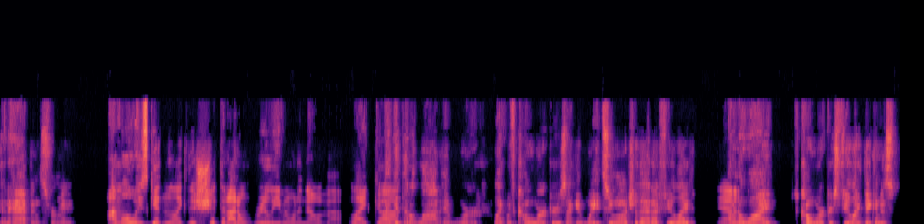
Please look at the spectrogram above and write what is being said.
it happens for me. I'm always getting like this shit that I don't really even want to know about. Like, I uh, get that a lot at work. Like with coworkers, I get way too much of that. I feel like yeah, I don't know why coworkers feel like they can just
